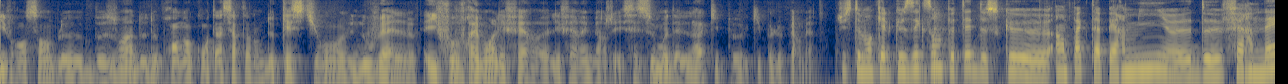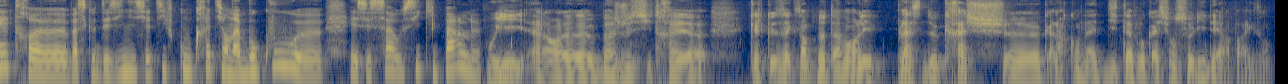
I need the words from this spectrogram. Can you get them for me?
vivre ensemble, besoin de, de prendre en compte un certain nombre de questions euh, nouvelles, et il faut vraiment les faire, euh, les faire émerger. C'est ce modèle-là qui peut, qui peut le permettre. Justement, quelques exemples peut-être de ce que euh, Impact a permis de faire naître, parce que des initiatives concrètes, il y en a beaucoup, et c'est ça aussi qui parle. Oui, alors bah, je citerai quelques exemples, notamment les places de crèche, alors qu'on a dites à vocation solidaire, par exemple.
